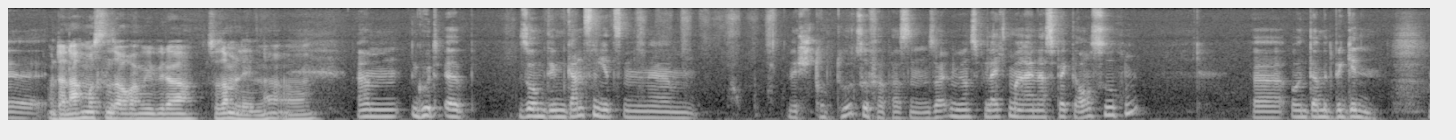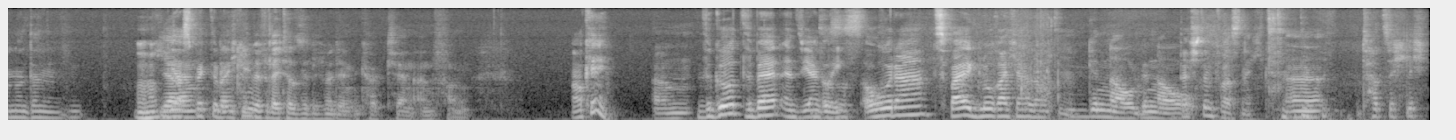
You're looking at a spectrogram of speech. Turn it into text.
Äh, und danach mussten sie auch irgendwie wieder zusammenleben. Ne? ähm, gut, äh, so um dem Ganzen jetzt ein, ähm, eine Struktur zu verpassen, sollten wir uns vielleicht mal einen Aspekt raussuchen äh, und damit beginnen. Und, und dann mhm. die Ja, Aspekte dann, dann können wir vielleicht tatsächlich mit den Charakteren anfangen. Okay. Ähm, The Good, The Bad and The Ugly. Oder zwei glorreiche Halunken. genau, genau. Da stimmt was nicht. Äh, tatsächlich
